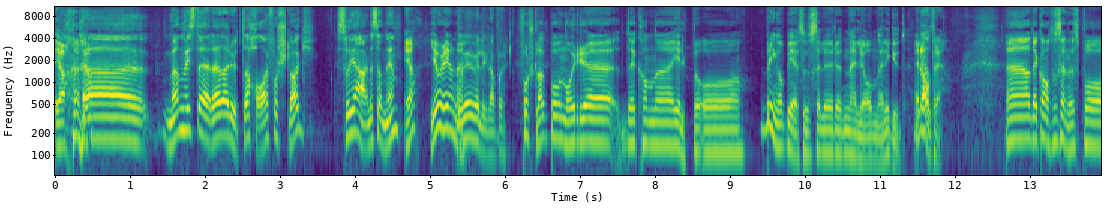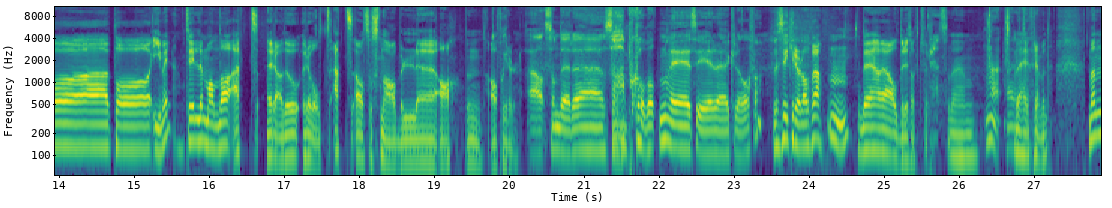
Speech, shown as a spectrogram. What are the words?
Ja, Eh, men hvis dere der ute har forslag, så gjerne send inn. ja, gjør det, gjør Det det. blir vi veldig glad for. Forslag på når eh, det kan hjelpe å bringe opp Jesus eller Den hellige ånd eller Gud. Eller Ja. alle tre. Eh, Det kan også sendes på, på e-mail til mandag at Radio Revolt. At, altså snabel eh, A, den alfakrøllen. Ja, som dere sa på Kolbotn, vi sier eh, krøllalfa. Det sier krøllalfa, ja. Mm. Det har jeg aldri sagt før, så det, Nei, det er helt fremmed. Men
